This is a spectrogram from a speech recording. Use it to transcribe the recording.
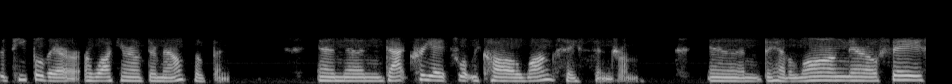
the people there are walking around with their mouth open. And then that creates what we call long face syndrome. And they have a long, narrow face,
